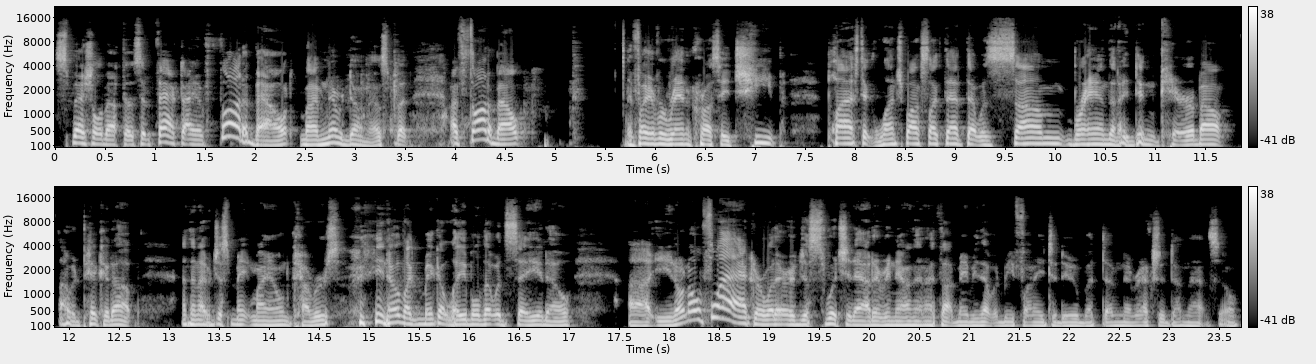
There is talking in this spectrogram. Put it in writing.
special about this. In fact i have thought about but i've never done this but i've thought about if i ever ran across a cheap plastic lunchbox like that that was some brand that i didn't care about i would pick it up and then I would just make my own covers, you know, like make a label that would say, you know, uh, you don't know flack or whatever, and just switch it out every now and then. I thought maybe that would be funny to do, but I've never actually done that. So,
